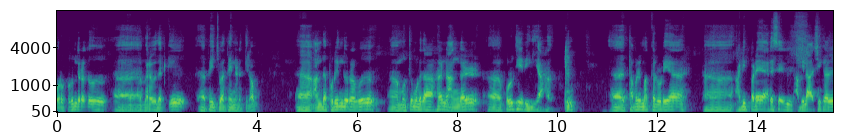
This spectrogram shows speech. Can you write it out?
ஒரு புரிந்துணர்வு வருவதற்கு பேச்சுவார்த்தை நடத்தினோம். அந்த புரிந்துணர்வு முற்றுமுழுதாக நாங்கள் கொள்கை ரீதியாக தமிழ் மக்களுடைய அடிப்படை அரசியல் அபிலாஷிகள்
